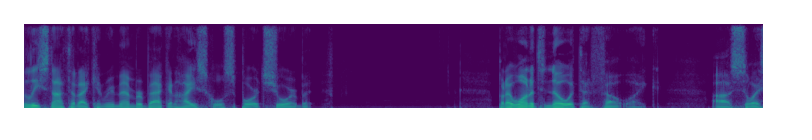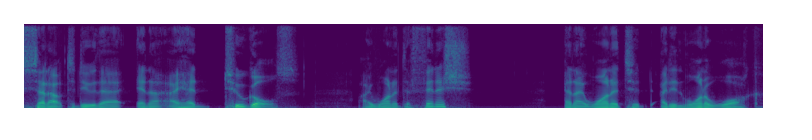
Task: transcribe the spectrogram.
At least not that I can remember. Back in high school sports, sure, but but I wanted to know what that felt like. Uh, so I set out to do that, and I, I had two goals. I wanted to finish, and I wanted to. I didn't want to walk.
